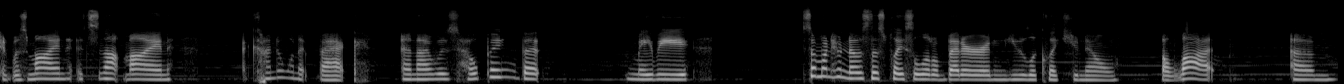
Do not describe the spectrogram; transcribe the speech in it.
it was mine. It's not mine. I kind of want it back, and I was hoping that maybe someone who knows this place a little better, and you look like you know a lot. Um,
